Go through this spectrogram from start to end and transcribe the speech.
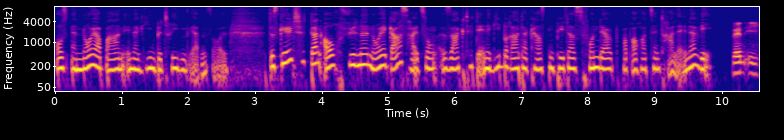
aus erneuerbaren Energien betrieben werden soll. Das gilt dann auch für eine neue Gasheizung, sagt der Energieberater Carsten Peters von der Verbraucherzentrale NRW. Wenn ich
